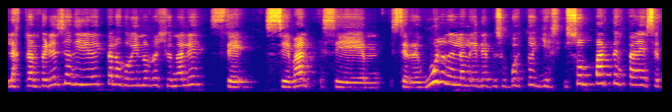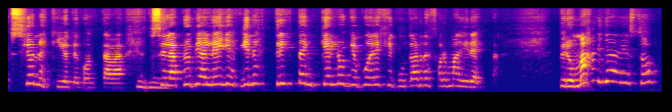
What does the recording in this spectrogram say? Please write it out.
las transferencias directas a los gobiernos regionales se, se, van, se, se, regulan en la ley de presupuesto y, son parte de estas excepciones que yo te contaba. Entonces, la propia ley es bien estricta en qué es lo que puede ejecutar de forma directa. Pero más allá de eso,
